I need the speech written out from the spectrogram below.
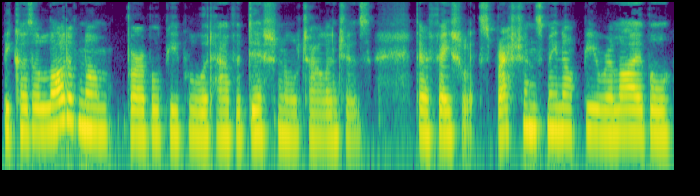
Because a lot of nonverbal people would have additional challenges. Their facial expressions may not be reliable.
